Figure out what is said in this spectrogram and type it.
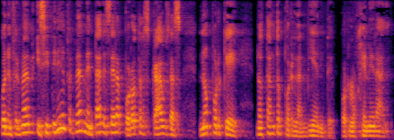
con enfermedades, y si tenían enfermedades mentales era por otras causas, no porque, no tanto por el ambiente, por lo general.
